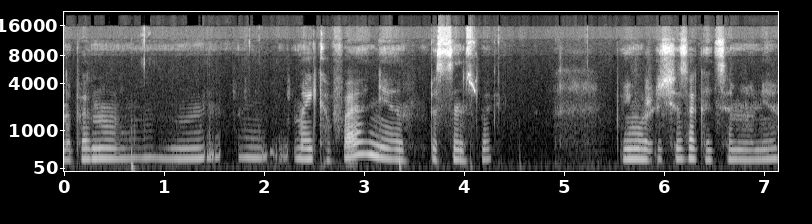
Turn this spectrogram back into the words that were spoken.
Na pewno mm, Cafe? Nie, bez sensu. Bo nie możecie zagrać ze mną, nie?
